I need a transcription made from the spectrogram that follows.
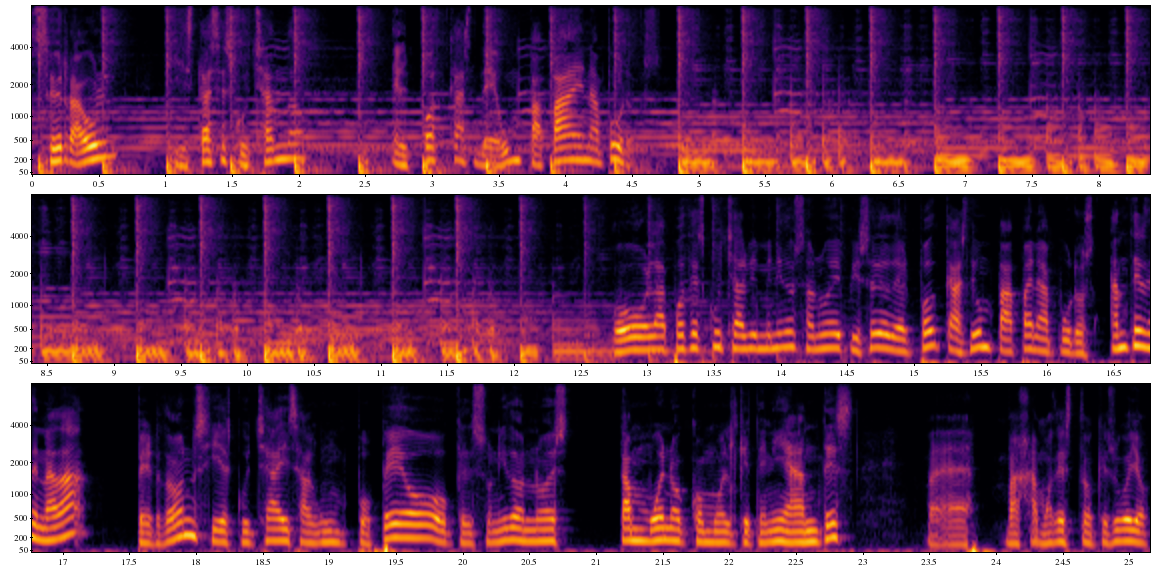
soy Raúl y estás escuchando el podcast de Un Papá en Apuros. Hola, pod escuchar, bienvenidos a un nuevo episodio del podcast de Un Papá en Apuros. Antes de nada, perdón si escucháis algún popeo o que el sonido no es tan bueno como el que tenía antes. Eh, baja modesto que subo yo.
